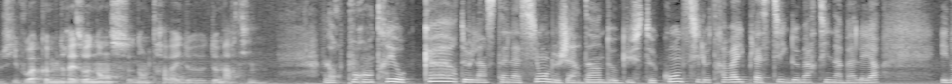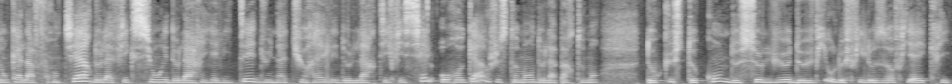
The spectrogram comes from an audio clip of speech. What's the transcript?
j'y vois comme une résonance dans le travail de, de Martine. Alors pour entrer au cœur de l'installation, le jardin d'Auguste Comte, si le travail plastique de Martine Abalea et donc à la frontière de la fiction et de la réalité, du naturel et de l'artificiel, au regard justement de l'appartement d'Auguste Comte, de ce lieu de vie où le philosophe y a écrit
